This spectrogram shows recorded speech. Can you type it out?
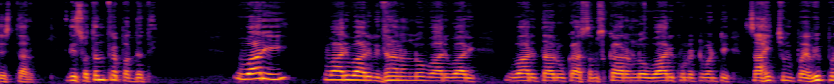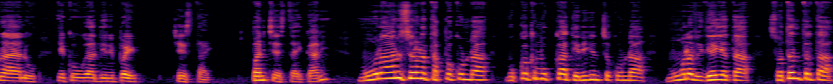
చేస్తారు. ఇది స్వతంత్ర పద్ధతి. వారి వారి వారి విధానంలో వారి వారి వారి తాలూకా సంస్కారంలో వారికి ఉన్నటువంటి సాహిత్యంపై అభిప్రాయాలు ఎక్కువగా దీనిపై చేస్తాయి పనిచేస్తాయి కానీ మూలానుసరణ తప్పకుండా ముక్కకు ముక్క తెనిగించకుండా మూల విధేయత స్వతంత్రత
